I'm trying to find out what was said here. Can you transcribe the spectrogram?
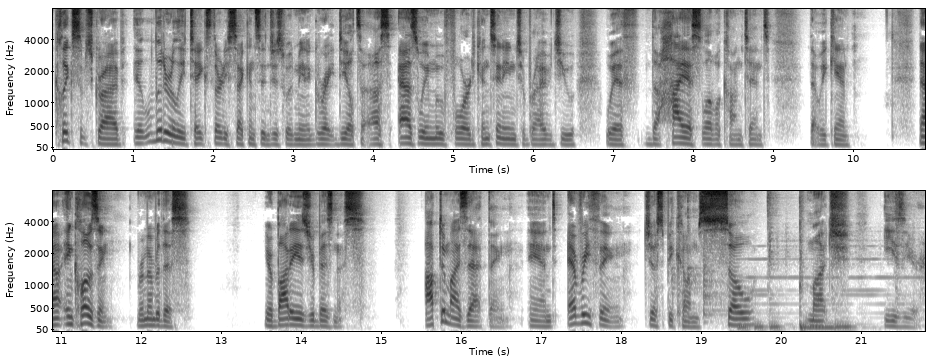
click subscribe. It literally takes 30 seconds and just would mean a great deal to us as we move forward, continuing to provide you with the highest level content that we can. Now, in closing, remember this your body is your business. Optimize that thing, and everything just becomes so much easier.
